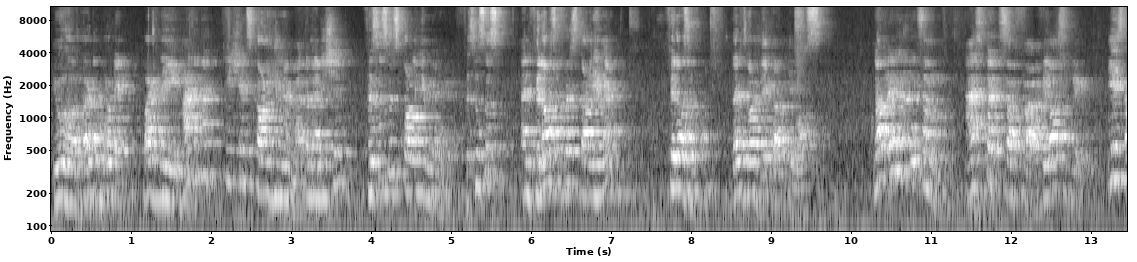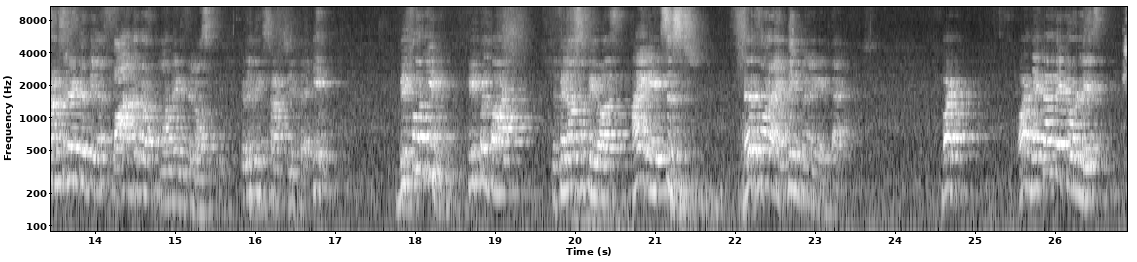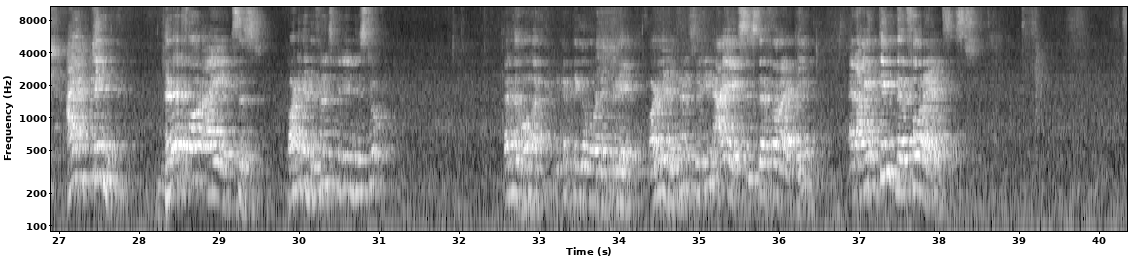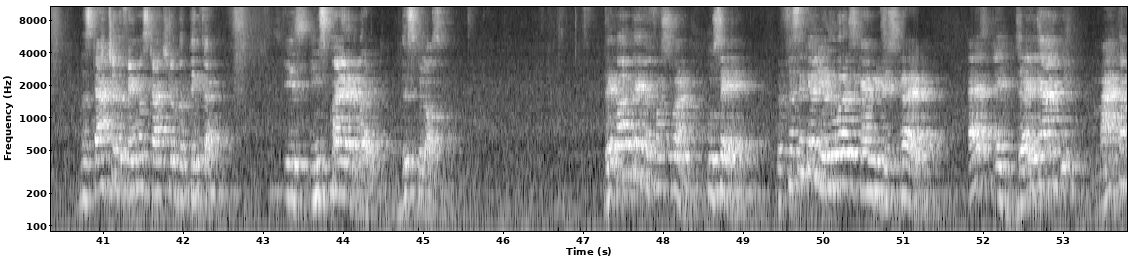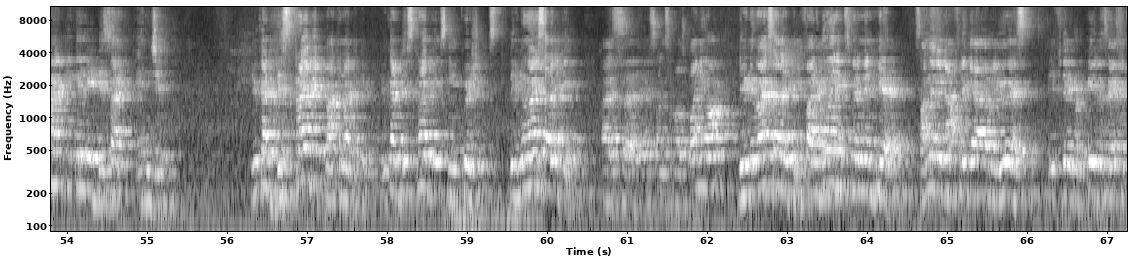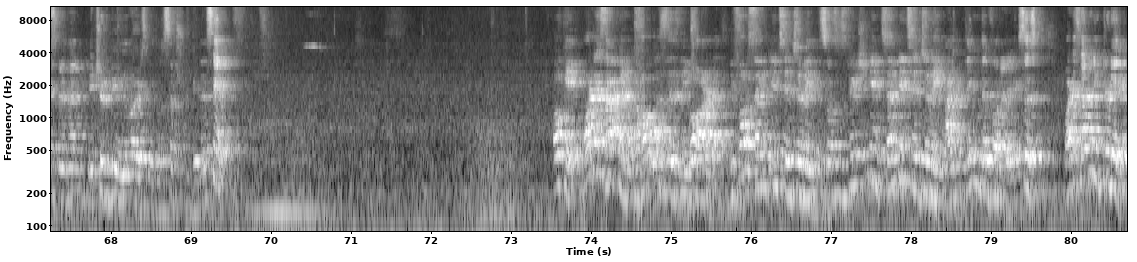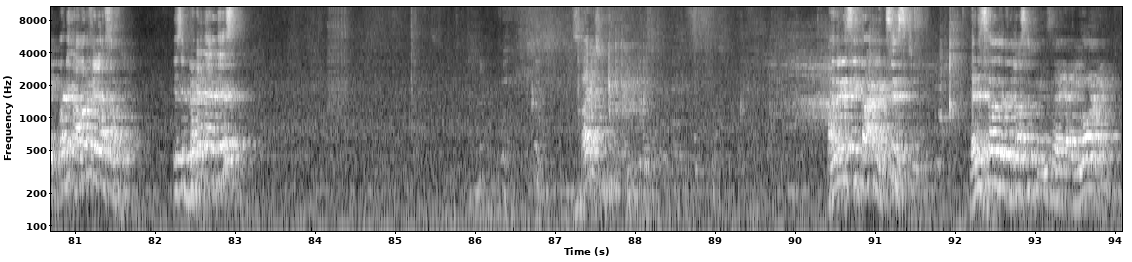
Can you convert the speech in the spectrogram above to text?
You have heard about it, but the mathematicians call him a mathematician, physicists call him a physicist, and philosophers call him a philosopher. That is what Descartes was. Now let us look at some aspects of uh, philosophy. He is considered to be the father of modern philosophy. Everything starts with uh, him. Before him, people thought the philosophy was, I exist, therefore I think when I get back. But what Descartes told is, I think, therefore I exist. What is the difference between these two? That's the homework. You can think about it today. What is the difference between I exist, therefore I think, and I think, therefore I exist? The statue, the famous statue of the thinker, is inspired by this philosophy. Descartes is the first one who said the physical universe can be described as a gigantic mathematically designed engine. You can describe it mathematically. You can describe it in equations. The universality, as uh, as was pointing out, the universality. If I do an experiment here, somewhere in Africa or US, if they repeat the same experiment, it should be universal. The result should be the same. Okay, what has happened? How was this evolved? Before 17th century, was a situation in 17th century. I think therefore I exist. What is happening today? What is our philosophy? Is it better than this? Right? Otherwise, it can't exist. That is how the philosophy is uh, evolving.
